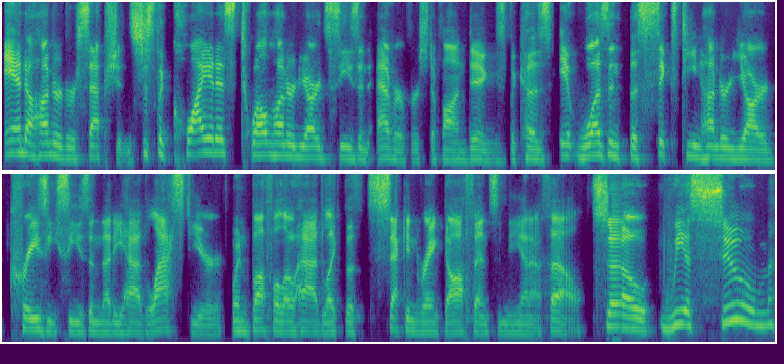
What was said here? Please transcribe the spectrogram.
and 100 receptions. Just the quietest 1200 yard season ever for Stefon Diggs because it wasn't the 1600 yard crazy season that he had last year when Buffalo had like the second ranked offense in the NFL. So we assume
